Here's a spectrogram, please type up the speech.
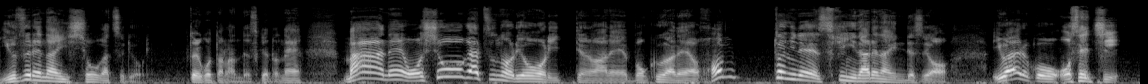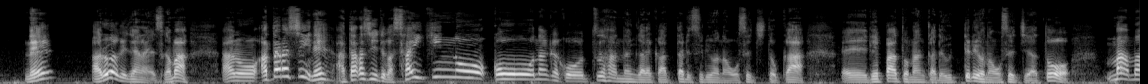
譲れない正月料理。ということなんですけどね。まあね、お正月の料理っていうのはね、僕はね、本当にね、好きになれないんですよ。いわゆるこう、おせち。ね？あるわけじゃないですか。まあ、あの、新しいね、新しいというか最近の、こう、なんかこう、通販なんかで買ったりするようなおせちとか、えー、デパートなんかで売ってるようなおせちだと、まあま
